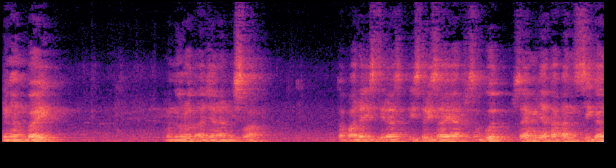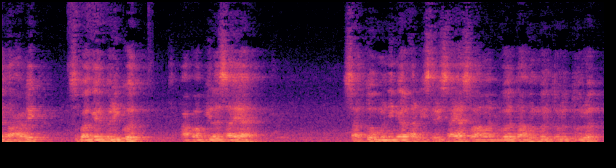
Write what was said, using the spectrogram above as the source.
dengan baik menurut ajaran Islam. Kepada istri, istri saya tersebut, saya menyatakan sigat ta'alik sebagai berikut apabila saya satu, meninggalkan istri saya selama dua tahun berturut-turut.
